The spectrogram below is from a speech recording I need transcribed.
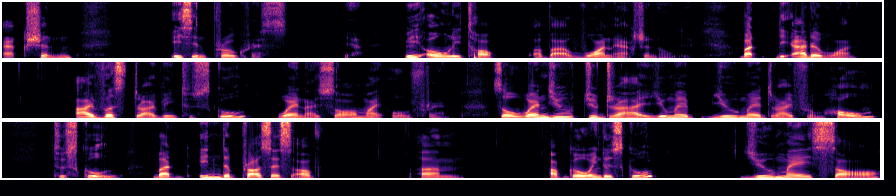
action is in progress. Yeah. We only talk about one action only. But the other one I was driving to school when I saw my old friend. So when you you drive you may you may drive from home to school but in the process of um, of going to school, you may saw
